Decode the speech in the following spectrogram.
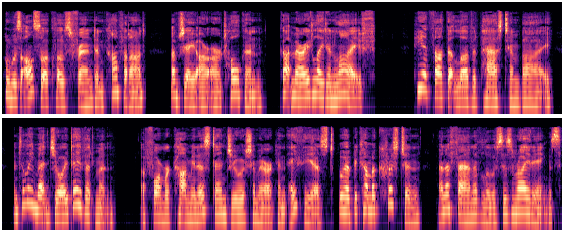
who was also a close friend and confidant of J.R.R. Tolkien, got married late in life. He had thought that love had passed him by until he met Joy Davidman, a former communist and Jewish American atheist who had become a Christian and a fan of Lewis's writings.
